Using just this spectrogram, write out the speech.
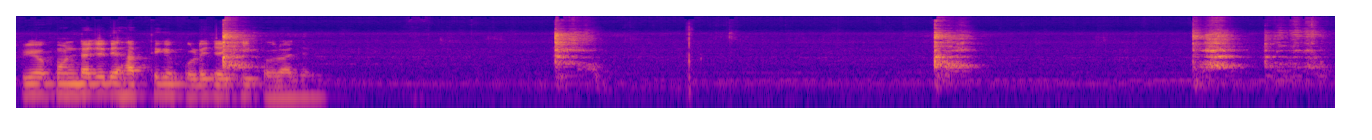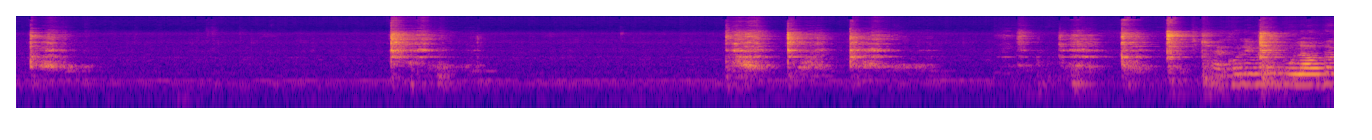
প্রিয় ফোনটা যদি হাত থেকে পড়ে যায় কি করা যায় এখন এবারে পোলাওটা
